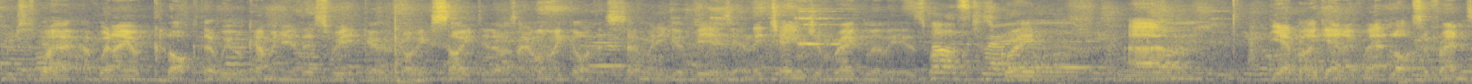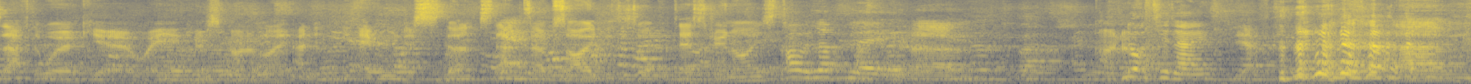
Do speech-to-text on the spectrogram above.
Which is why I, when I clocked that we were coming here this week, I got excited. I was like, oh my god, there's so many good beers here, and they change them regularly as well, That's which is great. great. Um, yeah, but again, I've met lots of friends after work here where you just kind of like, and everyone just stand, stands outside because it's all pedestrianised. Oh, lovely. Kind of. Not today. Yeah. um,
